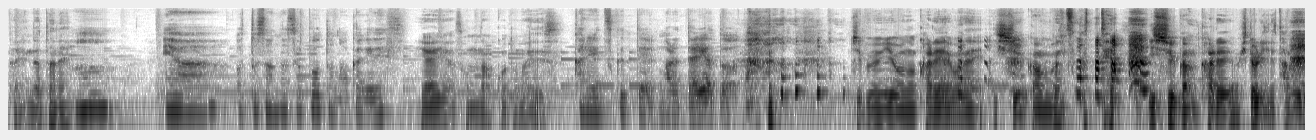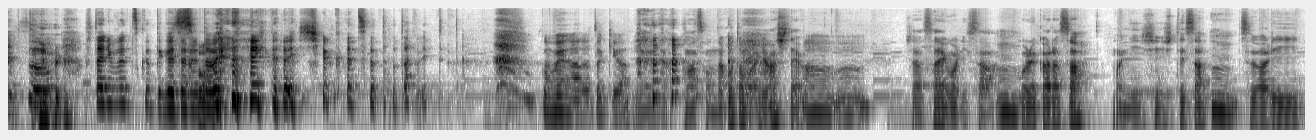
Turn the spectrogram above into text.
大変だったね。えうん。いやー夫さんのサポートのおかげです。いやいやそんなことないです。カレー作ってもらってありがとう。自分用のカレーをね1週間分作って 1週間カレーを一人で食べるってそう。いう。2人分作ってくれたのに食べれないから1週間ずっと食べて。た ごめんあの時は。いやいやまあそんなこともありましたよ。うんうん。じゃあ最後にさ、うん。これからさ、まあ、妊娠してさ、うん。つわり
